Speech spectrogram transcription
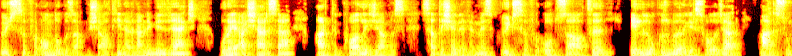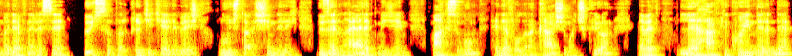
3-0, 19-66 yine önemli bir direnç. Burayı aşarsa artık kovalayacağımız satış hedefimiz 3-0, 36, 59 bölgesi olacak. Maksimum hedef neresi? 3-0, 42, 55. Luch'ta şimdilik üzerine hayal etmeyeceğim maksimum hedef olarak karşıma çıkıyor. Evet L harfli coinlerin de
